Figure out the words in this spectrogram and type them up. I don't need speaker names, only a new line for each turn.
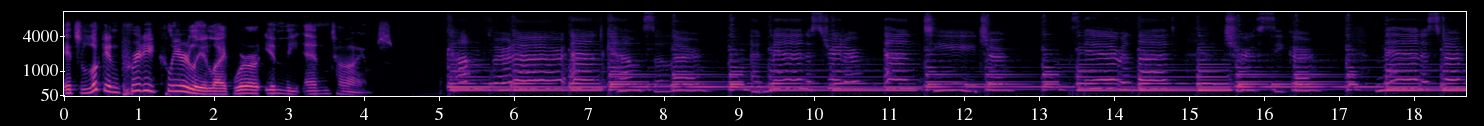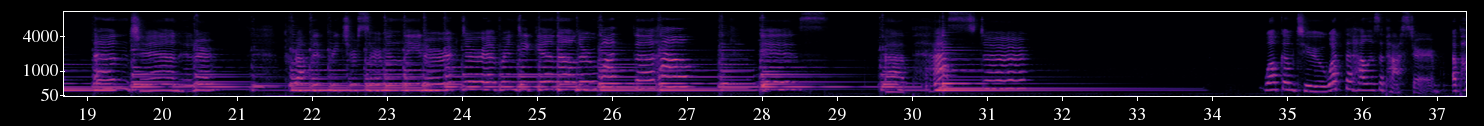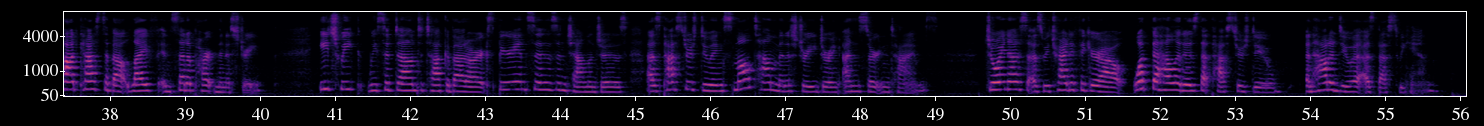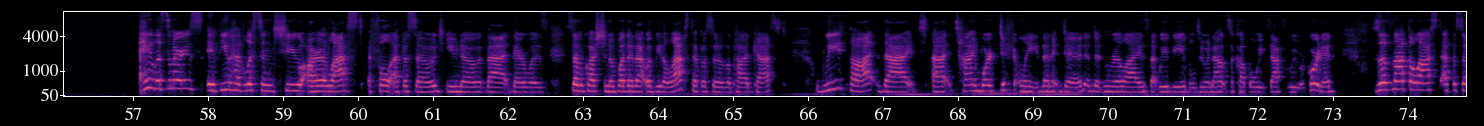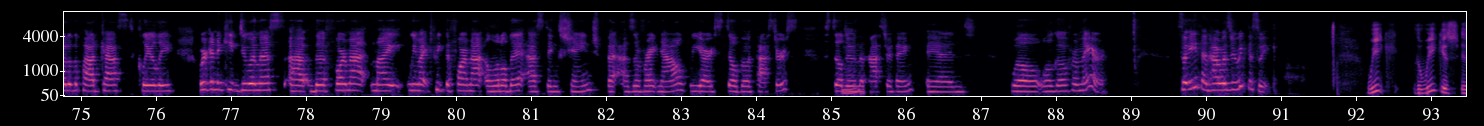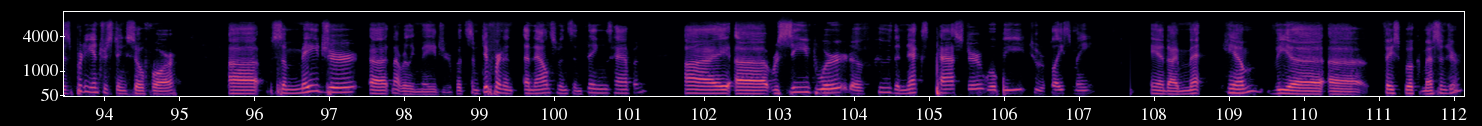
it's looking pretty clearly like we're in the end times.
Comforter to What the Hell is a Pastor, a podcast about life in set apart ministry. Each week, we sit down to talk about our experiences and challenges as pastors doing small town ministry during uncertain times. Join us as we try to figure out what the hell it is that pastors do and how to do it as best we can. Hey, listeners, if you have listened to our last full episode, you know that there was some question of whether that would be the last episode of the podcast. We thought that uh, time worked differently than it did and didn't realize that we'd be able to announce a couple weeks after we recorded. So that's not the last episode of the podcast. Clearly, we're going to keep doing this. Uh, the format might we might tweak the format a little bit as things change, but as of right now, we are still both pastors, still doing
Mhm.
the pastor thing, and we'll we'll go from there. So, Ethan, how was your week this week?
Week the week is is pretty interesting so far. Uh, some major, uh, not really major, but some different an- announcements and things happen. I uh, received word of who the next pastor will be to replace me, and I met him via uh, Facebook Messenger.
